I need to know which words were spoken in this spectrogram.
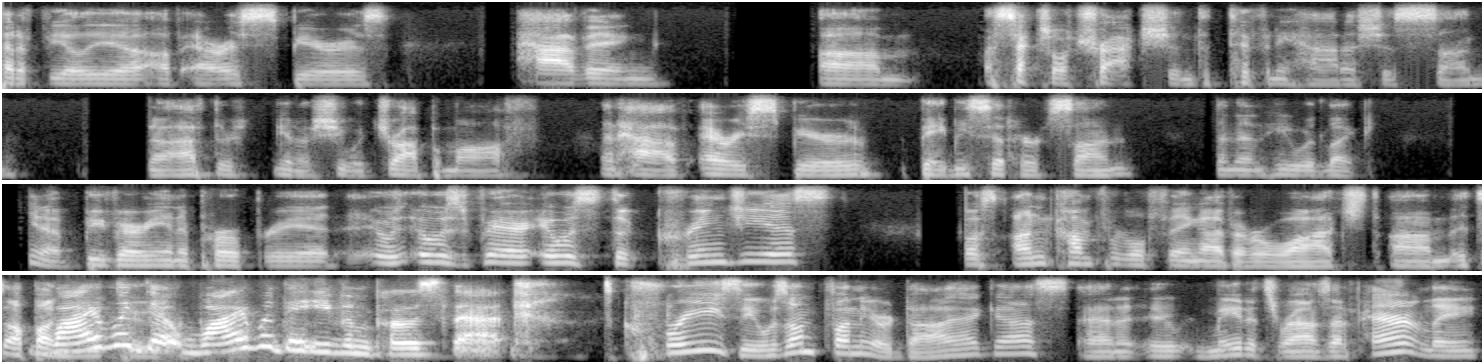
pedophilia of Aries Spears having um, a sexual attraction to Tiffany Haddish's son. Know, after you know she would drop him off and have Aries Spear babysit her son, and then he would like, you know, be very inappropriate. It was it was very it was the cringiest, most uncomfortable thing I've ever watched. Um, it's up on Why would YouTube that? Why would they even post that? it's crazy. It was on Funny or Die, I guess, and it, it made its rounds. And apparently,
